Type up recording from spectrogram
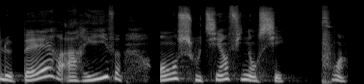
le père arrive en soutien financier. Point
